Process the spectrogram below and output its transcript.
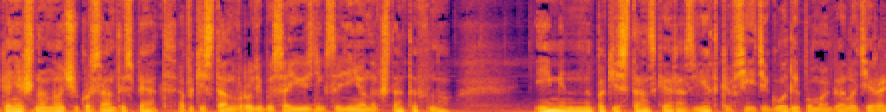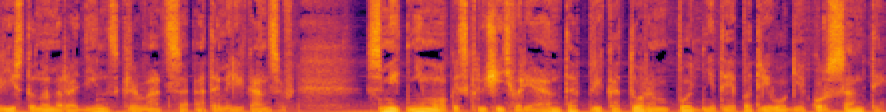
Конечно, ночью курсанты спят, а Пакистан вроде бы союзник Соединенных Штатов, но... Именно пакистанская разведка все эти годы помогала террористу номер один скрываться от американцев. Смит не мог исключить варианта, при котором поднятые по тревоге курсанты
